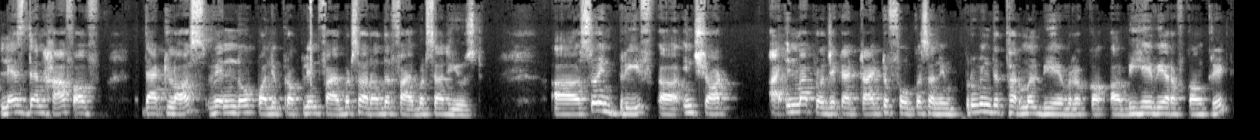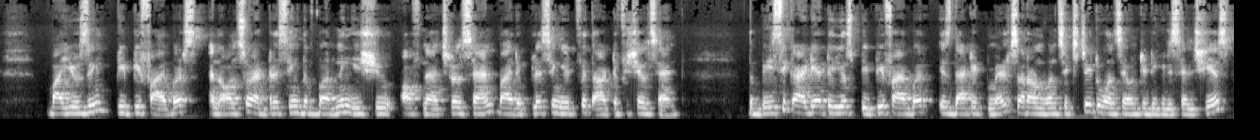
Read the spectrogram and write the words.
less than half of that loss when no polypropylene fibers or other fibers are used. Uh, so, in brief, uh, in short, I, in my project, I tried to focus on improving the thermal behavior of, uh, behavior of concrete by using PP fibers and also addressing the burning issue of natural sand by replacing it with artificial sand. The basic idea to use PP fiber is that it melts around 160 to 170 degrees Celsius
